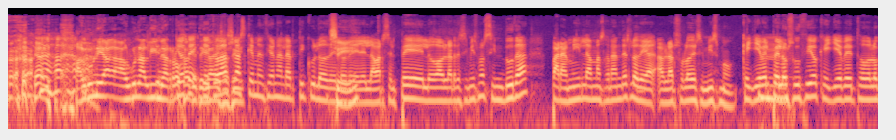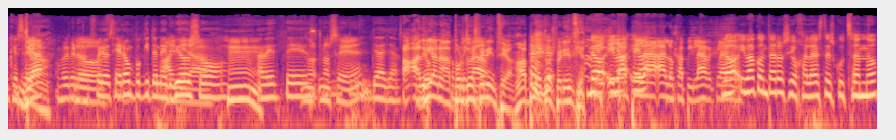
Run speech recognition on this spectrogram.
¿Alguna, alguna línea roja Yo de, que de tengáis todas así? las que menciona el artículo de Sí. lo de lavarse el pelo, hablar de sí mismo, sin duda, para mí la más grande es lo de hablar solo de sí mismo. Que lleve el Mm. pelo sucio, que lleve todo lo que sea. Pero, pero si era un poquito Ay, nervioso, Mm. a veces... No, no sé, ¿eh? Ya, ya. Ah, Adriana, por tu experiencia. Ah, pero tu experiencia. No, iba- apela iba- a lo capilar, claro. No, iba a contaros y ojalá esté escuchando.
